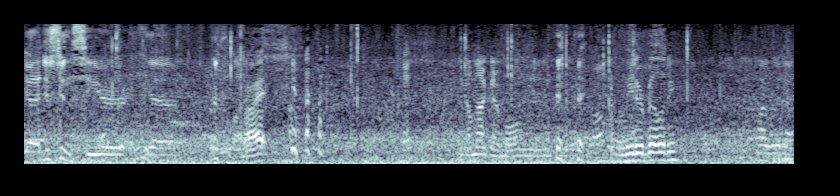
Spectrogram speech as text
Yeah, I just didn't see her. Yeah. All right, I'm not gonna bowl again. leader ability. Why would I?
